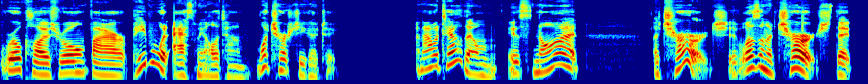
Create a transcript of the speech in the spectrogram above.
real close, real on fire, people would ask me all the time, "What church do you go to?" And I would tell them, "It's not a church. It wasn't a church that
